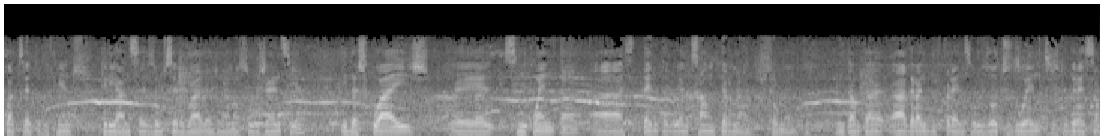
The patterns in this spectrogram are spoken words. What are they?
400 e 500 crianças observadas na nossa urgência e das quais eh, 50 a 70 doentes são internados somente. Então tá, há grande diferença. Os outros doentes regressam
